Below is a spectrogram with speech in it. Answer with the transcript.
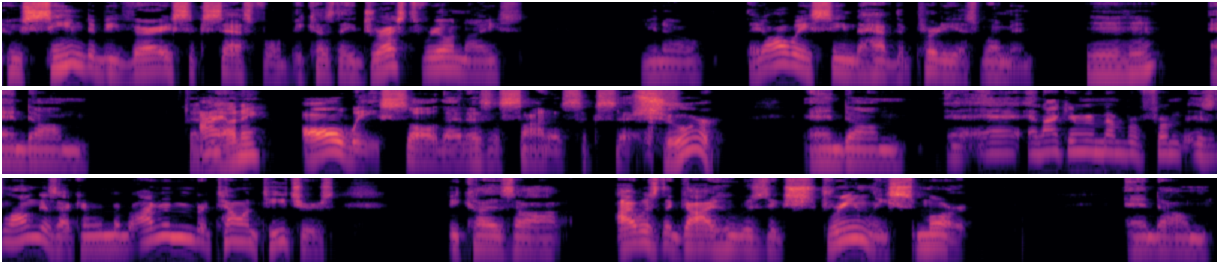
who seemed to be very successful because they dressed real nice. You know, they always seemed to have the prettiest women. Mm-hmm, And um, and I- money? always saw that as a sign of success. Sure. And um and, and I can remember from as long as I can remember. I remember telling teachers because uh I was the guy who was extremely smart. And um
